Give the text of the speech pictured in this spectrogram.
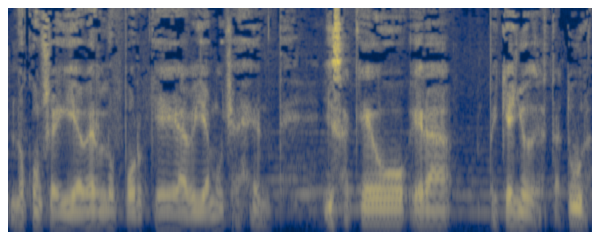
no conseguía verlo porque había mucha gente. Y Saqueo era pequeño de estatura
